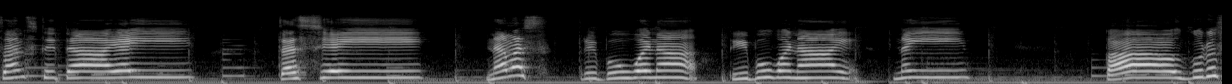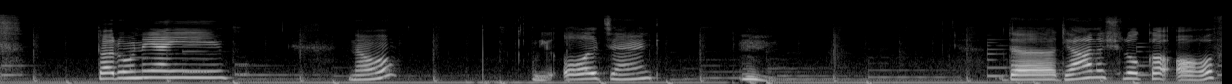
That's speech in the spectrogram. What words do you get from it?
संस्थितायै तस्यै नमस् त्रिभुवना त्रिभुवनाय नै। का गुरुस्तरुण्यै नौ we all chant the dhyana shloka of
